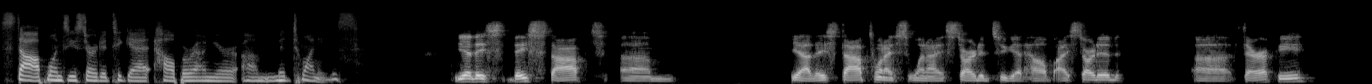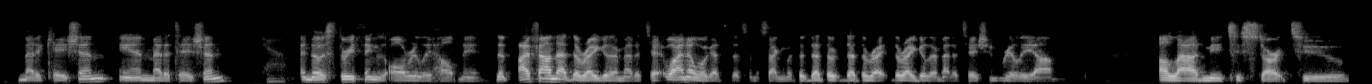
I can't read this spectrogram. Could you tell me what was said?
stop once you started to get help around your um, mid 20s yeah, they they stopped. Um, yeah, they stopped when I when I started to get help. I started uh, therapy, medication, and meditation. Yeah. And those three things all really helped me. That I found that the regular meditation. Well, I know we'll get to this in a second, but that the that the right the regular meditation really um, allowed me to start to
